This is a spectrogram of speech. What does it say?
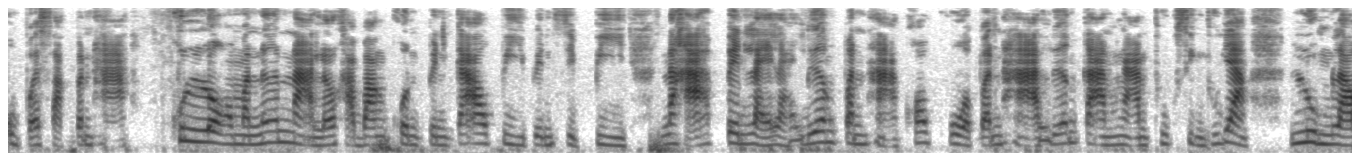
อุปสรรคปัญหาคุณรอมาเนิ่นนานแล้วค่ะ บางคนเป็น 9 ปีเป็น 10 ปีนะคะ เป็นหลาย ๆ เรื่องปัญหาครอบครัวปัญหาเรื่องการงานทุกสิ่งทุกอย่างลุมเรา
